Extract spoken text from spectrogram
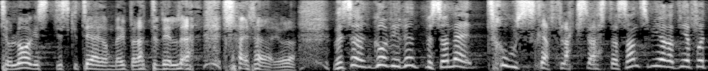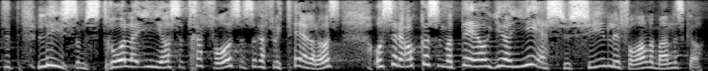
teologisk diskutere meg på dette bildet senere. Men så går vi rundt med sånne trosrefleksvester sant? som gjør at vi har fått et lys som stråler i oss og treffer oss, og så reflekterer det oss. Og så er det akkurat som at det å gjøre Jesus synlig for alle mennesker.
